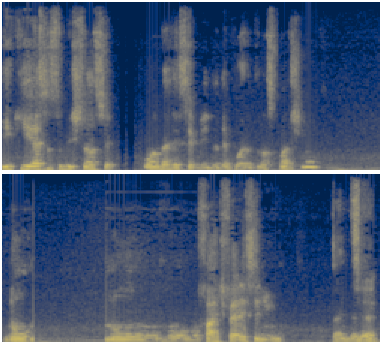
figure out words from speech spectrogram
e que essa substância, quando é recebida depois do transplante, não, não, não, não faz diferença nenhuma. Tá entendendo? Sim.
